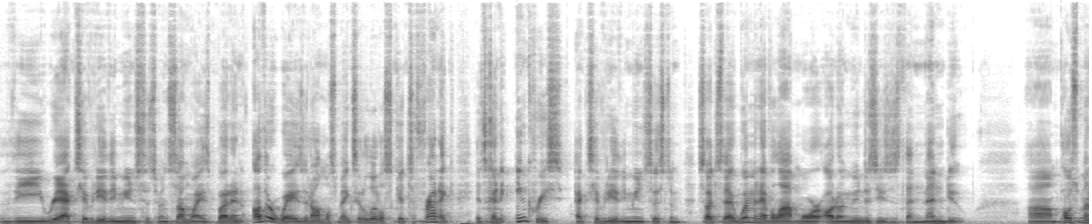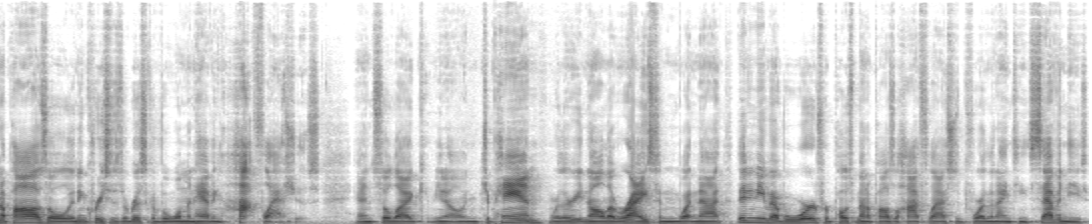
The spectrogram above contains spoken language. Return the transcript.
the reactivity of the immune system in some ways, but in other ways, it almost makes it a little schizophrenic. It's going to increase activity of the immune system, such that women have a lot more autoimmune diseases than men do. Um, postmenopausal, it increases the risk of a woman having hot flashes. And so, like, you know, in Japan, where they're eating all the rice and whatnot, they didn't even have a word for postmenopausal hot flashes before the 1970s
